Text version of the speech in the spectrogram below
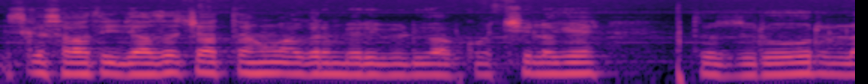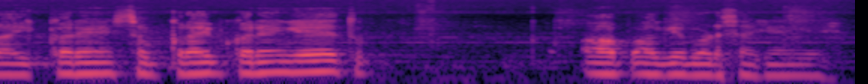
اس کے ساتھ اجازت چاہتا ہوں، اگر میری ویڈیو آپ کو اچھی لگے تو ضرور لائک کریں، سبسکرائب کریں گے تو آپ آگے بڑھ سکیں گے۔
